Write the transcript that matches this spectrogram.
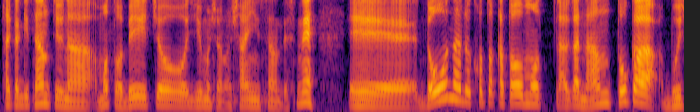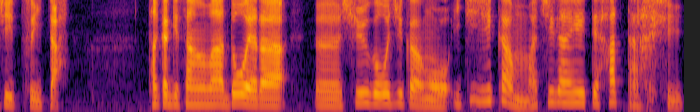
高木さんというのは元米朝事務所の社員さんですね、えー、どうなることかと思ったがなんとか無事着いた。高木さんはどうやら、えー、集合時間を1時間間違えてはったらしい、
